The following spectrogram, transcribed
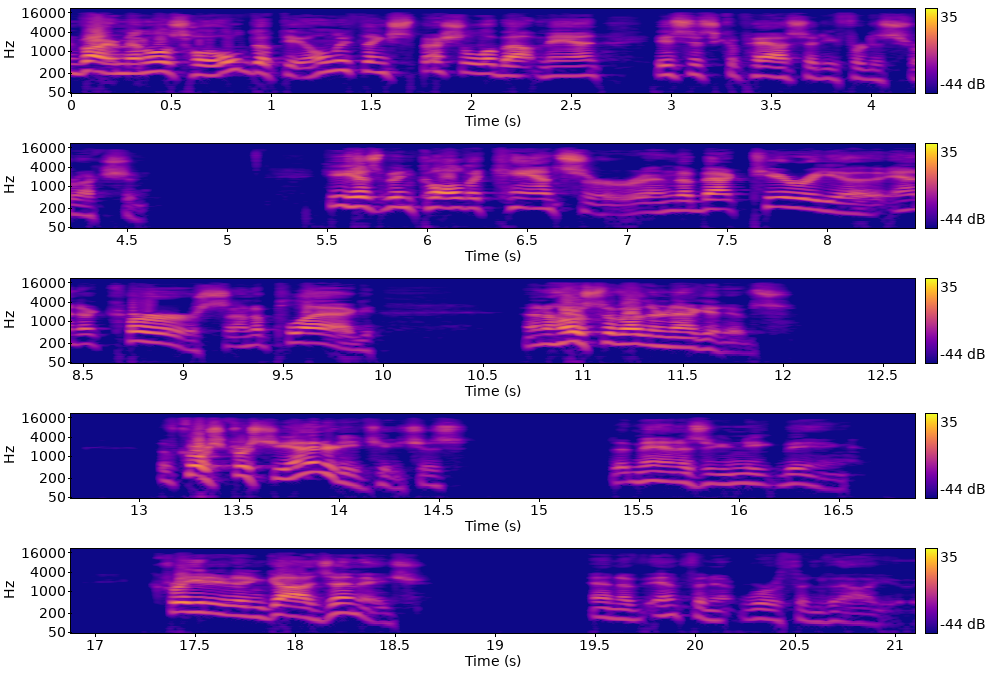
Environmentalists hold that the only thing special about man is his capacity for destruction. He has been called a cancer and a bacteria and a curse and a plague and a host of other negatives. Of course, Christianity teaches that man is a unique being, created in God's image and of infinite worth and value.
